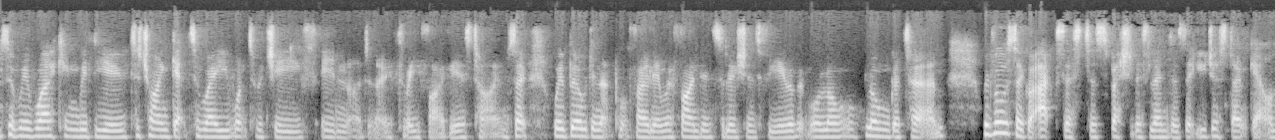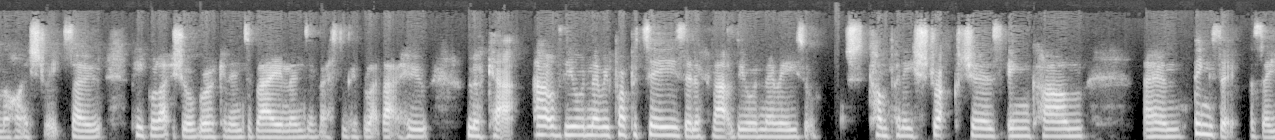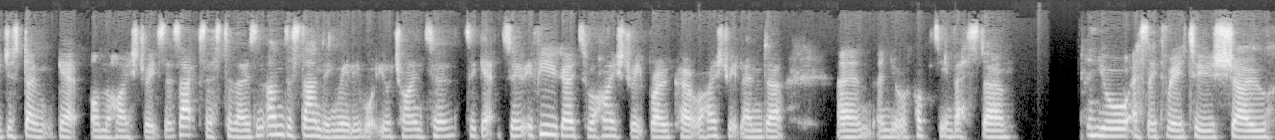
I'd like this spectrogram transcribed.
so we're working with you to try and get to where you want to achieve in i don't know three five years time. So we're building that portfolio and we're finding solutions for you a bit more long longer term. We've also got access to specialist lenders that you just don't get on the high street. So people like shawbrook and interbay and LendInvest and people like that who look at out of the ordinary properties. They look at out of the ordinary sort of company structures income um, things that as you just don't get on the high streets. It's access to those and understanding really what you're trying to to get to. If you go to a high street broker or high street lender, um, and you're a property investor, and your SA 302s show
